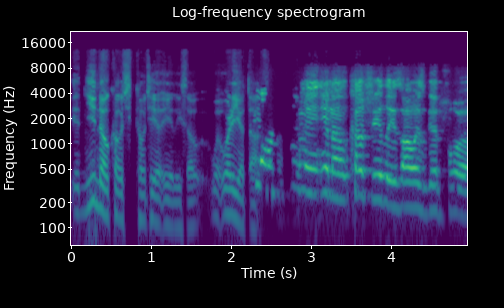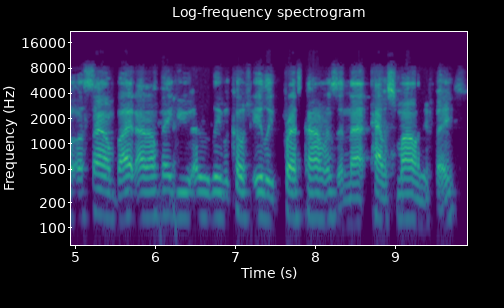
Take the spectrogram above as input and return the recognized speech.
You know, Coach Coach Hill Eley. So, what, what are your thoughts? Yeah, I mean, you know, Coach Eley is always good for a sound bite. I don't think you ever leave a Coach Eley press conference and not have a smile on your face.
